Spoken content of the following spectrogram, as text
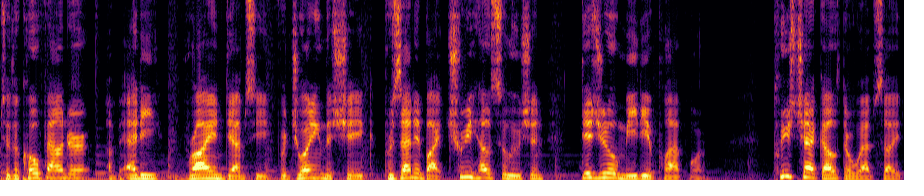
to the co founder of Eddy, Ryan Dempsey, for joining the Shake presented by Treehouse Solution Digital Media Platform. Please check out their website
